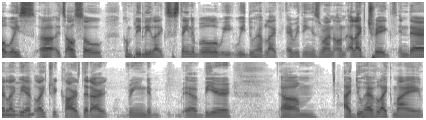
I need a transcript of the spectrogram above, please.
always uh, it's also completely like sustainable. We we do have like everything is run on electric in there. Like we have Mhm. electric cars that are bringing the uh, beer. Um, I do have like my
